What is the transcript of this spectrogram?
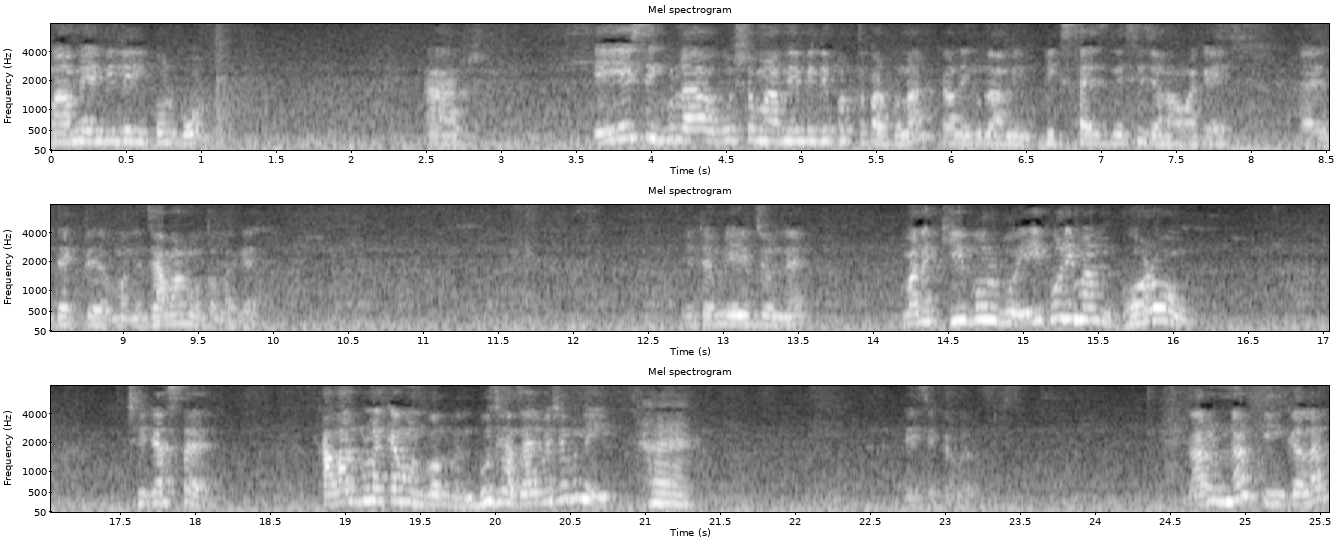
মা মেয়ে মিলেই পড়ব। আর এই এসি গুলা অবশ্য মা আমি মিলে পড়তে পারব না কারণ এগুলো আমি বিগ সাইজ নিয়েছি যেন আমাকে দেখতে মানে জামার মতো লাগে। এটা মেয়ের জন্য। মানে কি বলব এই পরিমাণ গরম। ঠিক আছে? কালারগুলা কেমন বলবেন? বুঝা যায় বেশি হ্যাঁ। এই যে কালার দারুণ না? পিঙ্ক কালার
